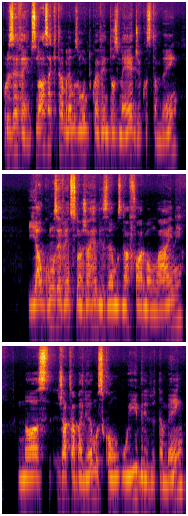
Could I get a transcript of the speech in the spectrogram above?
para os eventos. Nós aqui trabalhamos muito com eventos médicos também e alguns eventos nós já realizamos na forma online. Nós já trabalhamos com o híbrido também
